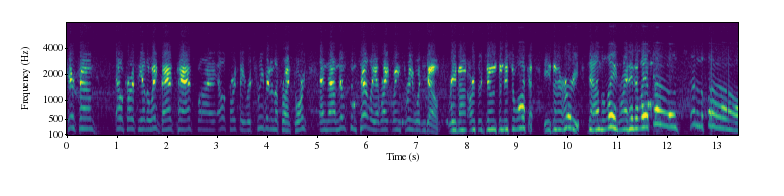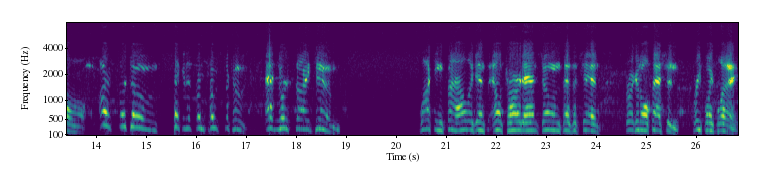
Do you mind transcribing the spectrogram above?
Here comes Elkhart the other way. Bad pass by Elkhart. They retrieve it in the front court. And now Nocentelli, a right wing three wouldn't go. Rebound Arthur Jones in Mishawaka. He's in a hurry. Down the lane. Right handed layup goes. Into the foul. Arthur Jones taking it from coast to coast at Northside Gym. Blocking foul against Elkhart, and Jones has a chance for a good old fashioned three point play.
